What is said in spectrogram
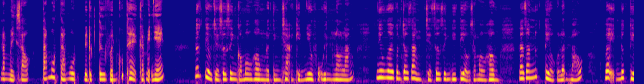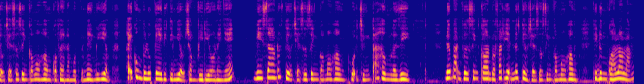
576 8181 để được tư vấn cụ thể các mẹ nhé. Nước tiểu trẻ sơ sinh có màu hồng là tình trạng khiến nhiều phụ huynh lo lắng. Nhiều người còn cho rằng trẻ sơ sinh đi tiểu ra màu hồng là do nước tiểu có lẫn máu. Vậy nước tiểu trẻ sơ sinh có màu hồng có phải là một vấn đề nguy hiểm? Hãy cùng Bluecare đi tìm hiểu trong video này nhé. Vì sao nước tiểu trẻ sơ sinh có màu hồng? Hội chứng tã hồng là gì? Nếu bạn vừa sinh con và phát hiện nước tiểu trẻ sơ sinh có màu hồng thì đừng quá lo lắng,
